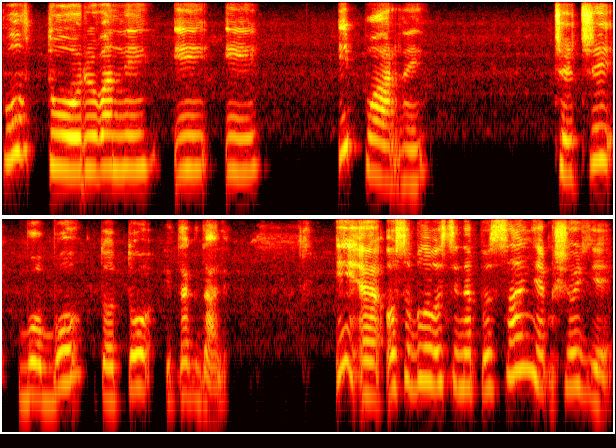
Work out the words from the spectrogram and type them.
повторюваний і, і, і парний чи, чи, бо-бо, то-то і так далі. І е, особливості написання, якщо є.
